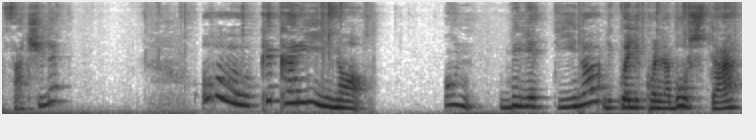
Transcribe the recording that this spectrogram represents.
facile. Oh che carino! Un bigliettino di quelli con la busta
